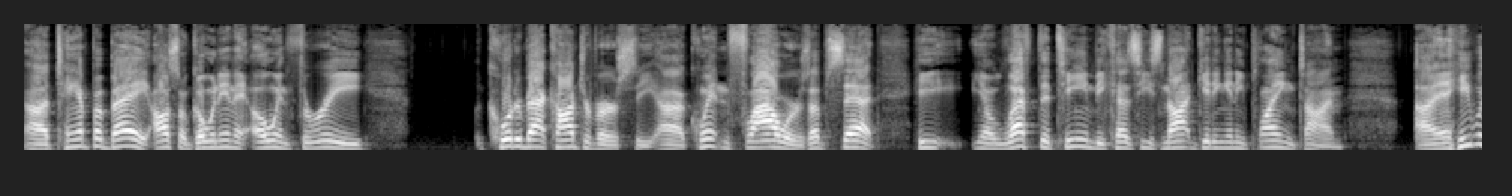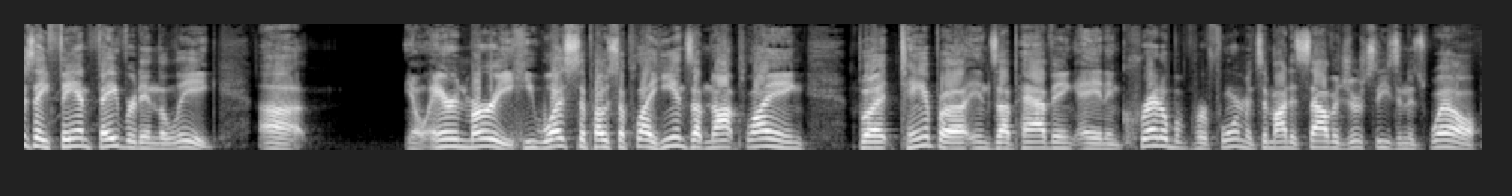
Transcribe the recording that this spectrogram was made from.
Uh, Tampa Bay also going in at 0 and 3. Quarterback controversy. Uh, Quinton Flowers upset. He you know left the team because he's not getting any playing time. Uh, and he was a fan favorite in the league. Uh, you know, Aaron Murray, he was supposed to play. He ends up not playing but Tampa ends up having an incredible performance. It might have salvaged their season as well.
